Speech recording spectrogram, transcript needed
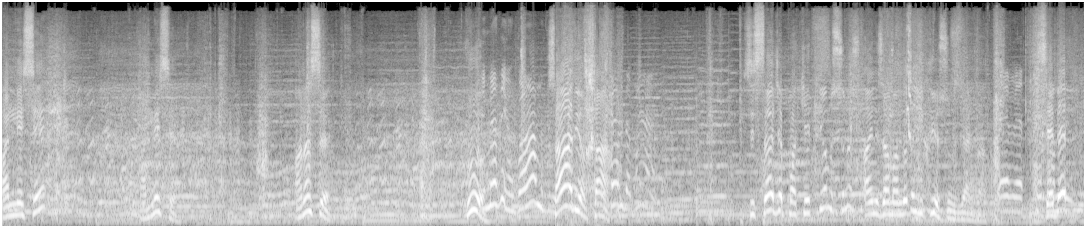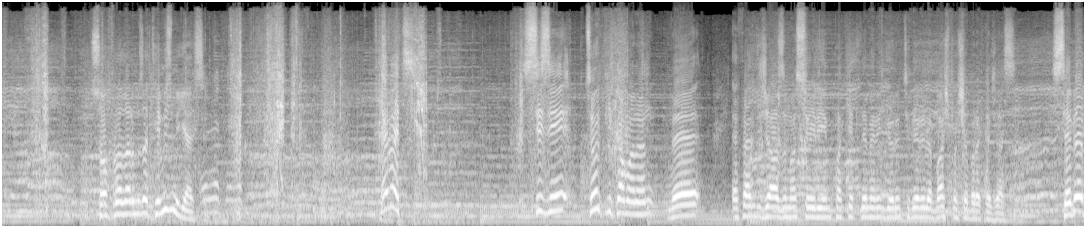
Annesi? Annesi? Anası? Bu. Ne diyorsun bana mı? Sana diyorum sana. Sen de bana. Siz sadece paketliyor musunuz? Aynı zamanda da yıkıyorsunuz galiba. Evet. Sebep? Sofralarımıza temiz mi gelsin? Evet evet. Evet. Sizi Türk yıkamanın ve efendicazıma söyleyeyim paketlemenin görüntüleriyle baş başa bırakacağız. Sebep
